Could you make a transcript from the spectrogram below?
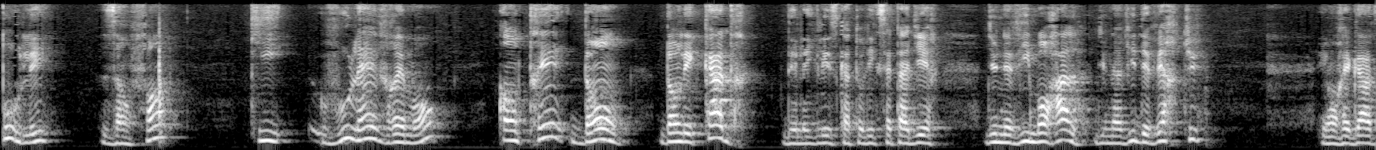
pour les enfants qui voulaient vraiment entrer dans, dans les cadres de l'Église catholique, c'est-à-dire d'une vie morale, d'une vie de vertu. Et on regarde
